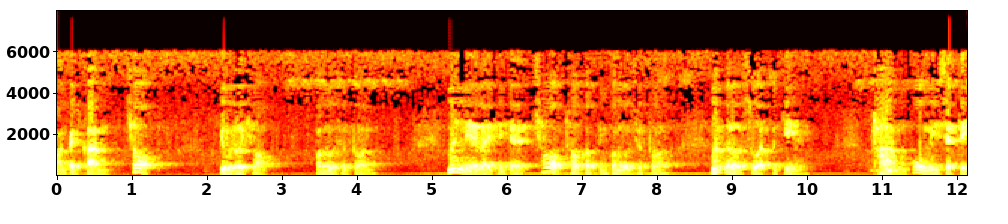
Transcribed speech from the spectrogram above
มันเป็นการชอบ อยู่โดยชอบ ความรู้สึกตัวไม่มีอะไรที่จะชอบเท่ากับเป็นความรู้สึกตัว เมือนกับเราสวดเมื่อกี้พรามผู้มีสติ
